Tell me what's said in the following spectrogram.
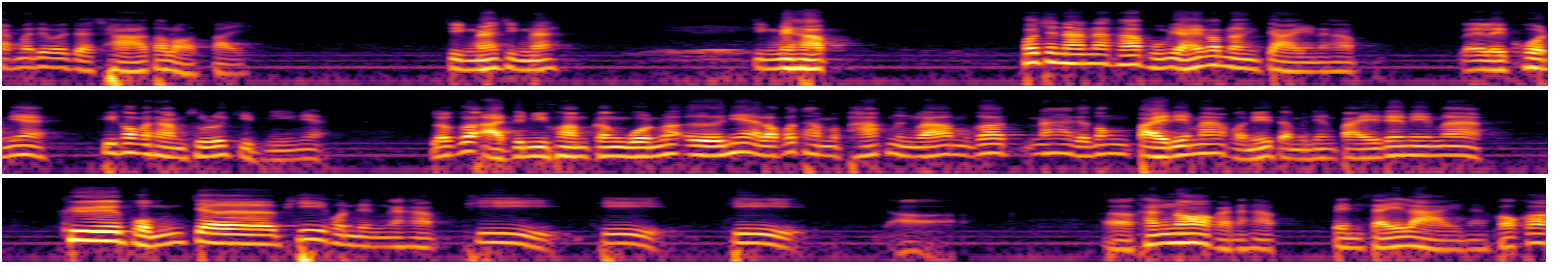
กไม่ได้ว่าจะช้าตลอดไป จริงไหมจริงไหมจริงไหมครับ เพราะฉะนั้นนะครับ ผมอยากให้กำลังใจนะครับ หลาย ๆ คนเนี่ยที่เข้ามาทำธุรกิจนี้เนี่ย แล้วก็อาจจะมีความกังวลว่าเออเนี่ยเราก็ทำมาพักหนึ่งแล้ว มันก็น่าจะต้องไปได้มากกว่านี้ แต่มันยังไปได้ไม่มาก คือผมเจอพี่คนหนึ่งนะครับที่ที่ที่เอ่อเอ่อข้างนอกอะนะครับ เป็น sideline นะเขาก็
